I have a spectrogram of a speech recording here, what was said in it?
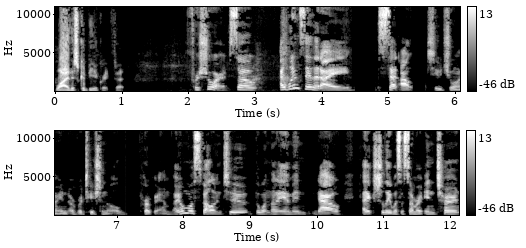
why this could be a great fit for sure so i wouldn't say that i set out to join a rotational program i almost fell into the one that i am in now I actually was a summer intern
